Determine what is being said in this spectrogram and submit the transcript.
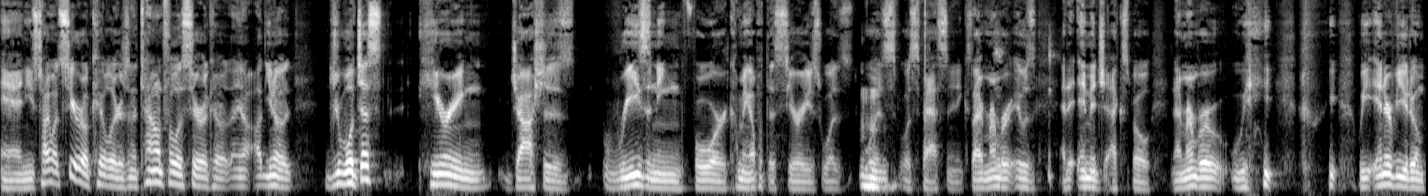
and he's talking about serial killers in a town full of serial killers. You know, you know, well, just hearing Josh's reasoning for coming up with this series was Mhm. was was fascinating because I remember it was at an Image Expo, and I remember we we interviewed him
